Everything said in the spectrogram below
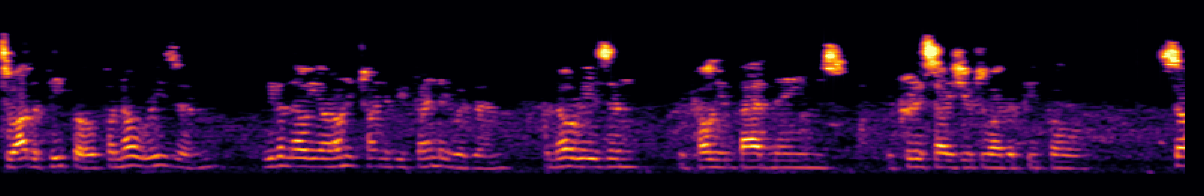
to other people, for no reason, even though you're only trying to be friendly with them, for no reason, they call you bad names, they criticize you to other people, so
